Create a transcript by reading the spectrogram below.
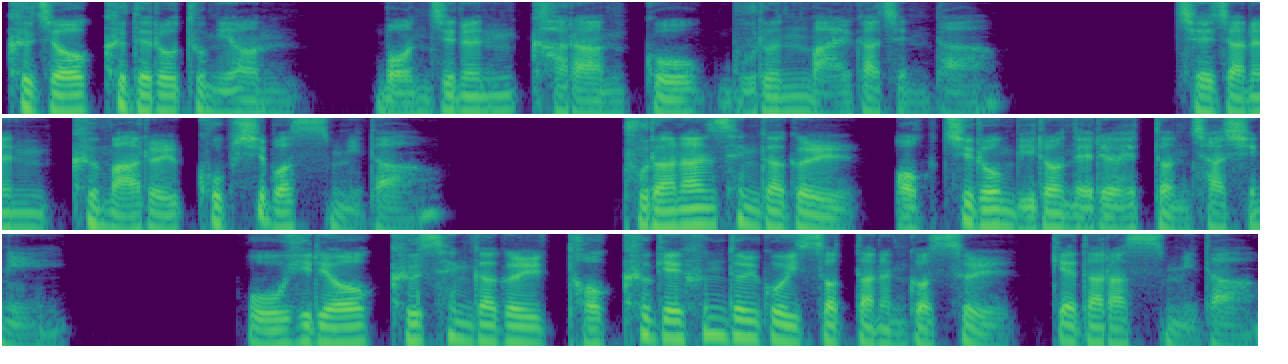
그저 그대로 두면 먼지는 가라앉고 물은 맑아진다. 제자는 그 말을 곱씹었습니다. 불안한 생각을 억지로 밀어내려 했던 자신이 오히려 그 생각을 더 크게 흔들고 있었다는 것을 깨달았습니다.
